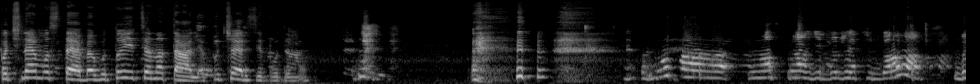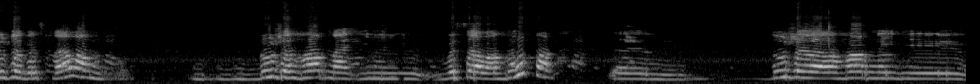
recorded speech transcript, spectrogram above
Почнемо з тебе. Готується Наталя. По черзі будемо. Група насправді дуже чудова, дуже весела, дуже гарна і весела група. Е, Дуже гарний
